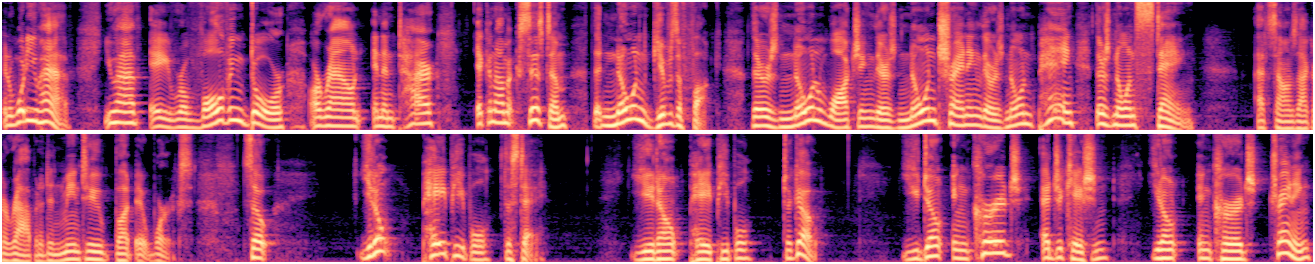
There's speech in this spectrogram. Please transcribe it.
And what do you have? You have a revolving door around an entire economic system that no one gives a fuck. There's no one watching, there's no one training, there's no one paying, there's no one staying. That sounds like a rap, and I didn't mean to, but it works. So you don't pay people to stay. You don't pay people to go. You don't encourage education you don't encourage training.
